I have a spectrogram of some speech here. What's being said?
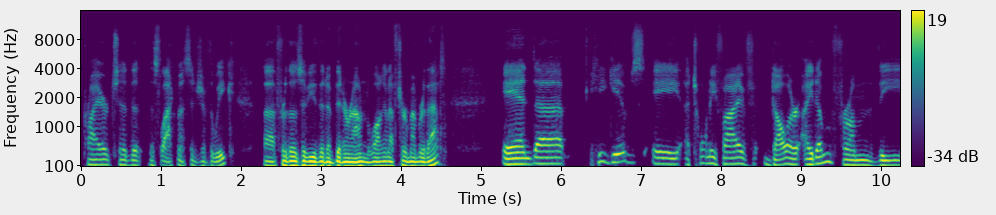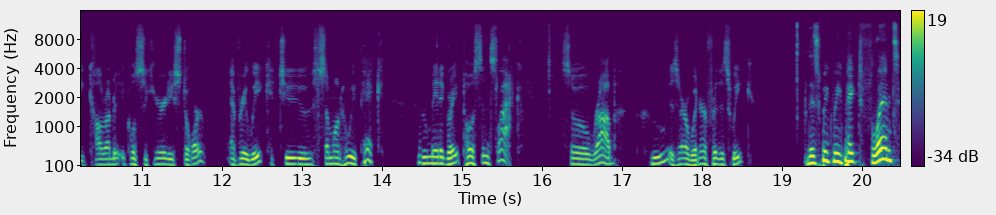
prior to the, the Slack message of the week. Uh, for those of you that have been around long enough to remember that, and uh, he gives a, a $25 item from the Colorado Equal Security store every week to someone who we pick who made a great post in Slack. So, Rob, who is our winner for this week? This week we picked Flint.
